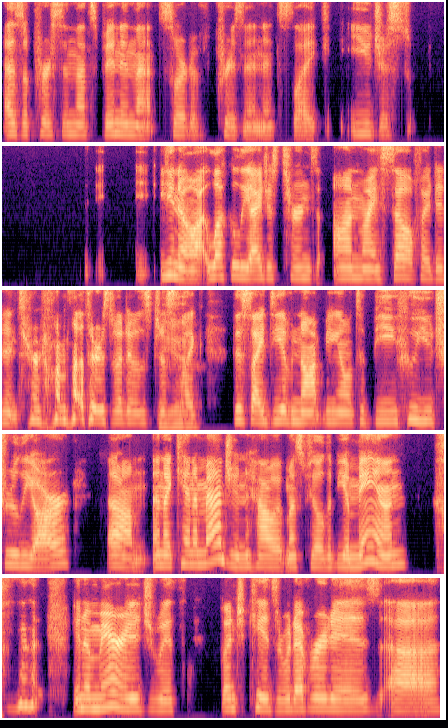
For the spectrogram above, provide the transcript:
as a person that's been in that sort of prison it's like you just you know luckily i just turned on myself i didn't turn on others but it was just yeah. like this idea of not being able to be who you truly are um, and i can't imagine how it must feel to be a man in a marriage with a bunch of kids or whatever it is uh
